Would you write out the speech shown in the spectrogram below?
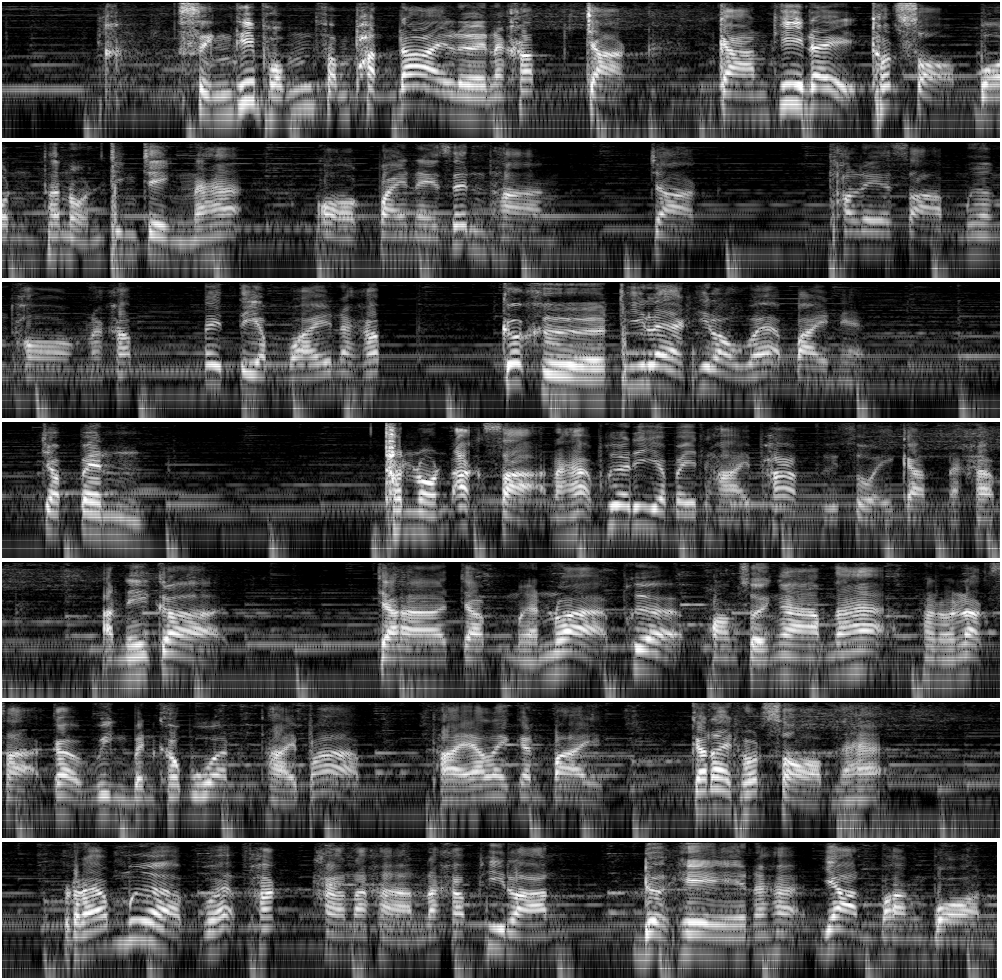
ๆ สิ่งที่ผมสัมผัสได้เลยนะครับ จากการที่ได้ทดสอบบนถนนจริง ๆ นะฮะ ออกไปในเส้นทางจากทะเลสาบเมืองทองนะครับ ได้เตรียมไว้นะครับ ก็คือที่แรกที่เราแวะไปเนี่ย จะเป็นถนนอักษะนะฮะเพื่อที่จะไปถ่ายภาพสวยๆกันนะครับ อันนี้ก็ จะจะเหมือนว่าเพื่อความสวยงามนะฮะถนนอักษะก็วิ่งเป็นขบวนถ่ายภาพถ่ายอะไรกันไป ก็ได้ทดสอบนะฮะแล้วเมื่อแวะพักทานอาหารนะครับที่ร้านเดอะเฮนะฮะย่านบางบอน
